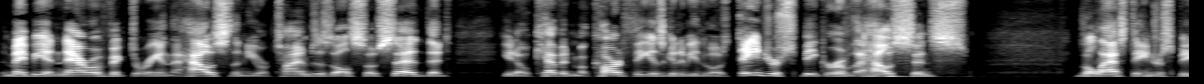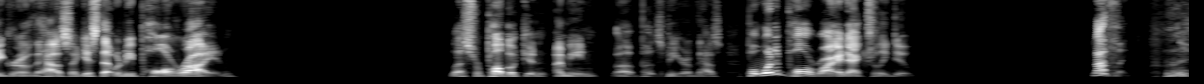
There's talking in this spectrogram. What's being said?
There may be a narrow victory in the House. The New York Times has also said that, you know, Kevin McCarthy is going to be the most dangerous Speaker of the House since the last dangerous Speaker of the House. I guess that would be Paul Ryan. Less Republican, I mean, uh, Speaker of the House. But what did Paul Ryan actually do? Nothing.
